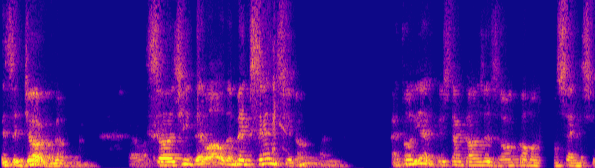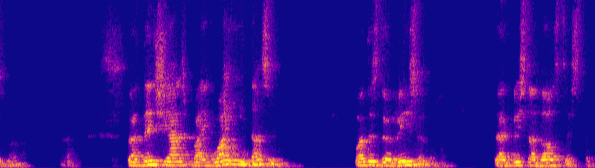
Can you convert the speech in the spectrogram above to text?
it's a joke, no? So she said, oh, that makes sense, you know. I thought, yeah, Krishna consciousness is all common sense, you know. But then she asked, by why he doesn't? What is the reason that Krishna does this thing?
